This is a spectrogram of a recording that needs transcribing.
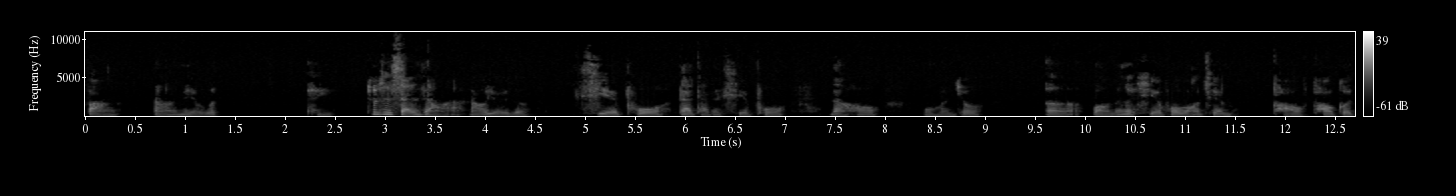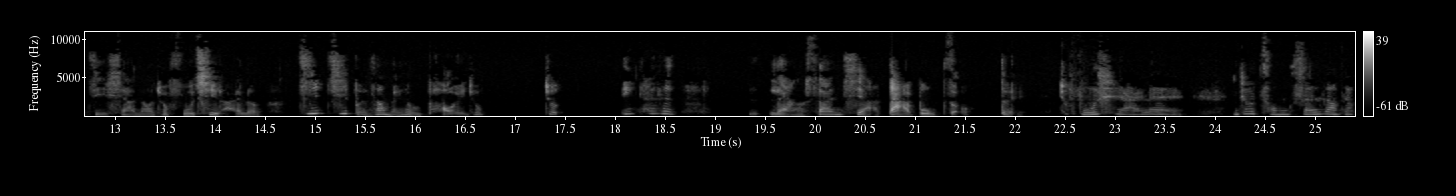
方，然后那边有个，嘿，就是闪闪啊，然后有一个斜坡，大大的斜坡，然后我们就嗯往那个斜坡往前跑跑个几下，然后就浮起来了。基基本上没怎么跑，也就就应该是两三下大步走，对，就浮起来嘞。你就从山上这样，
